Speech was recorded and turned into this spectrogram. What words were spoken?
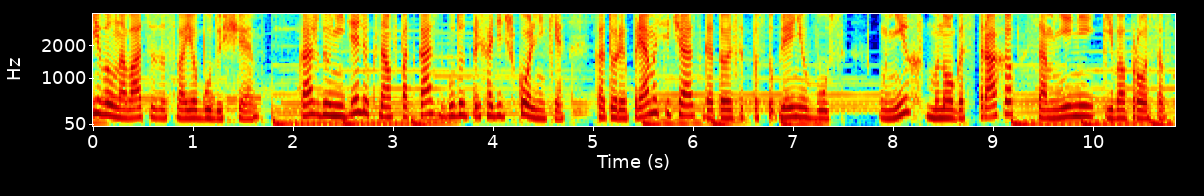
и волноваться за свое будущее. Каждую неделю к нам в подкаст будут приходить школьники, которые прямо сейчас готовятся к поступлению в ВУЗ. У них много страхов, сомнений и вопросов.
